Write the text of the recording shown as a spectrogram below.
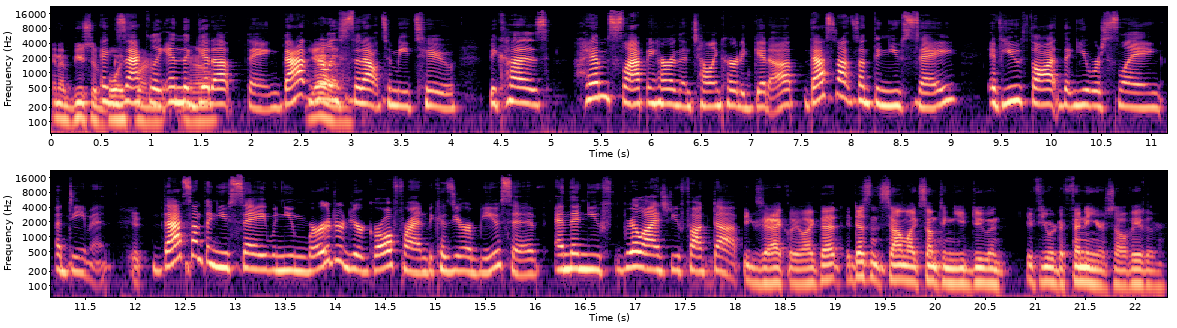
an abusive boyfriend. Exactly. And the know? get up thing. That really stood out to me too because him slapping her and then telling her to get up, that's not something you say if you thought that you were slaying a demon. It- that's something you say when you murdered your girlfriend because you're abusive and then you f- realized you fucked up. Exactly. Like that. It doesn't sound like something you do in, if you were defending yourself either.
